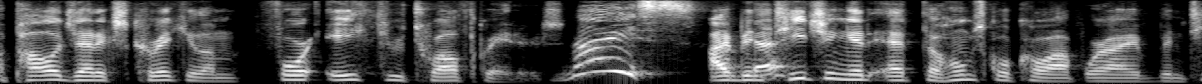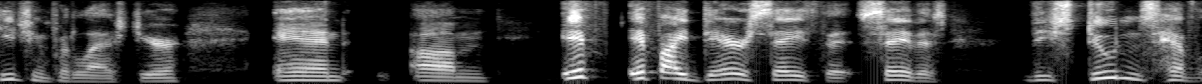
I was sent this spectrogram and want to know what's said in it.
apologetics curriculum for eighth through 12th graders. Nice. I've okay. been teaching it at the homeschool co-op where I've been teaching for the last year. And um, if if I dare say that say this, the students have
